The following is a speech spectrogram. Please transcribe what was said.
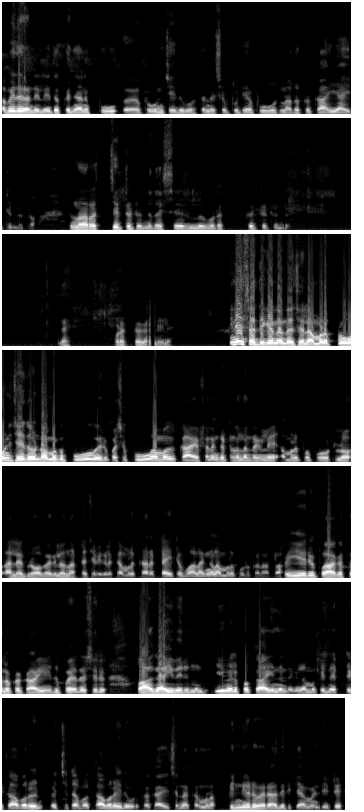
അപ്പോൾ ഇത് കണ്ടില്ലേ? ഇതൊക്കെ ഞാൻ പൂ പ്രൂൺ ചെയ്ത് കൊടുത്തതിന് ശേഷം പുതിയ പൂവിടുന്നു അതൊക്കെ കായി ആയിട്ടുണ്ട് കേട്ടോ നിറച്ചിട്ടിട്ടുണ്ട് ദശരിൽ ഇവിടെ ഇട്ടിട്ടുണ്ട്. അല്ലേ കണ്ടില്ലേ? ഇനി ശ്രദ്ധിക്കേണ്ടത് എന്താ വെച്ചാൽ നമ്മൾ പ്രൂൺ ചെയ്തുകൊണ്ട് നമുക്ക് പൂവ് വരും. പക്ഷെ പൂവ് നമുക്ക് കായ്ഫലം കിട്ടണമെന്നുണ്ടെങ്കിൽ നമ്മളിപ്പോൾ പോട്ടിലോ അല്ലെങ്കിൽ ഗ്രോ ബാഗിലോ നട്ട ചെടികൾക്ക് നമ്മൾ കറക്റ്റ് ആയിട്ട് വളങ്ങൾ നമ്മൾ കൊടുക്കണം കേട്ടോ. ഈ ഒരു പാകത്തിലൊക്കെ കായ് ഇതിപ്പോൾ ഏകദേശം ഒരു പാകമായി വരുന്നുണ്ട്. ഈ വലുപ്പമൊക്കെ ആയിരുന്നുണ്ടെങ്കിൽ നമുക്ക് നെറ്റ് കവർ വെച്ചിട്ട് നമ്മൾ കവർ ചെയ്ത് കൊടുക്കുക കായ്ച്ചിന്റെ ആക്രമണം പിന്നീട് വരാതിരിക്കാൻ വേണ്ടിയിട്ട്.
